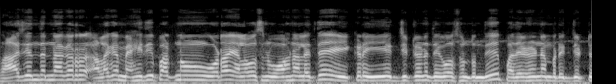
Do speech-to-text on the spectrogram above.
రాజేంద్ర నగర్ అలాగే మెహదీపట్నం కూడా వెళ్ళవలసిన వాహనాలు అయితే ఇక్కడ ఈ ఎగ్జిట్లోనే దిగవలసి ఉంటుంది. పదిహేడు నెంబర్ ఎగ్జిట్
